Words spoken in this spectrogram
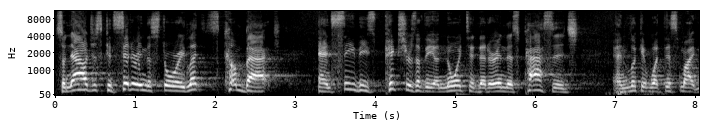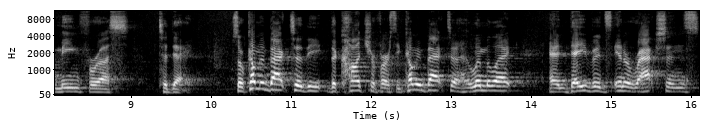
So now, just considering the story, let's come back and see these pictures of the anointed that are in this passage and look at what this might mean for us today. So, coming back to the, the controversy, coming back to Elimelech and David's interactions,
